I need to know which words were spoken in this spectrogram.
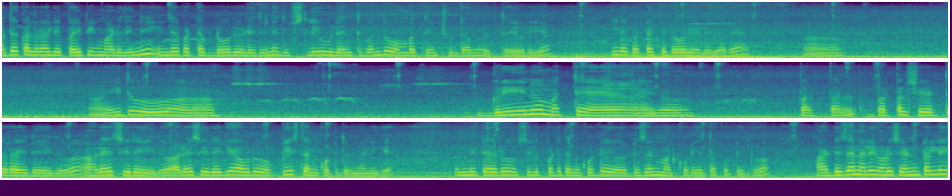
ಅದೇ ಕಲರಲ್ಲಿ ಪೈಪಿಂಗ್ ಮಾಡಿದ್ದೀನಿ. ಹಿಂದೆ ಕಟ್ಟಕ್ಕೆ ಡೋರ್ ಹೇಳಿದ್ದೀನಿ. ಇದು ಸ್ಲೀವ್ ಲೆಂತ್ ಬಂದು ಒಂಬತ್ತು ಇಂಚ್ ಉದ್ದ ಬರುತ್ತೆ ಇವರಿಗೆ. ಹಿಂದೆ ಕಟ್ಟಕ್ಕೆ ಡೋರ್ ಹೇಳಿದ್ದಾರೆ. ಇದು ಗ್ರೀನು ಮತ್ತು ಇದು ಪರ್ಪಲ್ ಪರ್ಪಲ್ ಶೇಡ್ ಥರ ಇದೆ ಇದು. ಹಳೆ ಸೀರೆ ಇದು. ಹಳೆ ಸೀರೆಗೆ ಅವರು ಪೀಸ್ ತಂದು ಕೊಟ್ಟಿದ್ರು ನನಗೆ. ಒಂದು ಮೀಟರು ಸಿಲ್ಕ್ ಪಟ್ಟೆ ತಂದು ಕೊಟ್ಟು ಡಿಸೈನ್ ಮಾಡಿಕೊಡಿ ಅಂತ ಕೊಟ್ಟಿದ್ದರು ಆ ಡಿಸೈನಲ್ಲಿ ನೋಡಿ ಸೆಂಟ್ರಲ್ಲಿ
